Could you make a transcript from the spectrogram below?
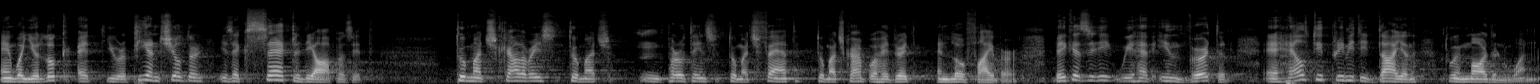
And when you look at European children, it's exactly the opposite too much calories, too much mm, proteins, too much fat, too much carbohydrate, and low fiber. Basically, we have inverted a healthy primitive diet to a modern one.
